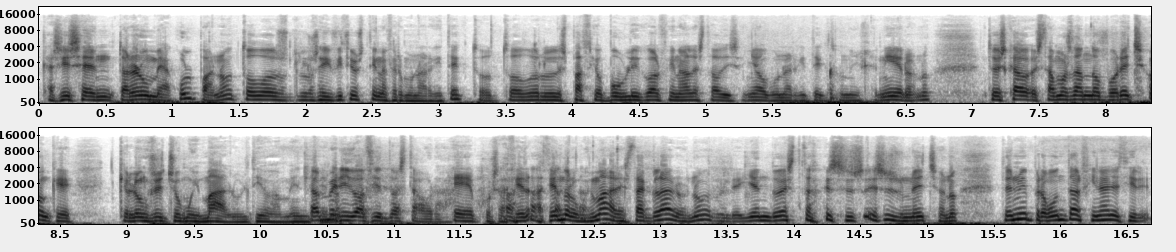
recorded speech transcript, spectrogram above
casi es entonar un mea culpa, ¿no? Todos los edificios tienen que hacer un arquitecto, todo el espacio público al final ha estado diseñado por un arquitecto, un ingeniero, ¿no? Entonces, claro, estamos dando por hecho que, que lo hemos hecho muy mal últimamente. ¿Qué han ¿no? venido haciendo hasta ahora? Pues haciendo, haciéndolo muy mal, está claro, ¿no? Leyendo esto, eso es, eso es un hecho, ¿no? Entonces mi pregunta al final es decir,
